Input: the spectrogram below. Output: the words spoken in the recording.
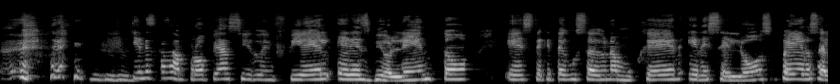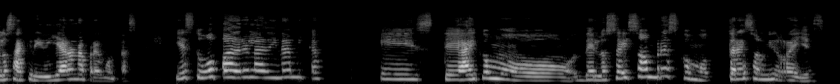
tienes casa propia, has sido infiel, eres violento, este, que te gusta de una mujer, eres celoso, pero se los acribillaron a preguntas. Y estuvo padre la dinámica. Este, hay como, de los seis hombres, como tres son mis reyes.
